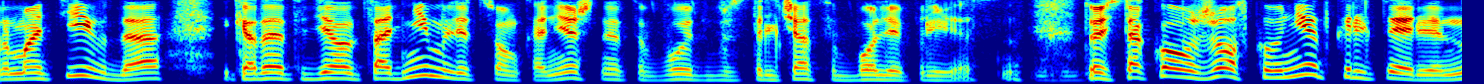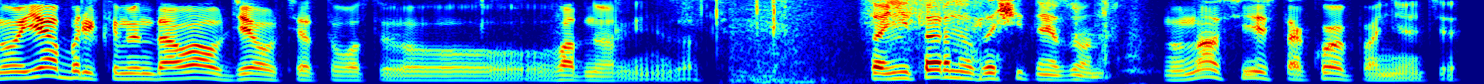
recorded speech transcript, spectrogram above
норматив, да, и когда это делается одним лицом, конечно, это будет встречаться более приветственно. Mm-hmm. То есть такого жесткого нет критерия, но я бы рекомендовал делать это вот э, в одной организации. Санитарно-защитная зона. У нас есть такое понятие.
